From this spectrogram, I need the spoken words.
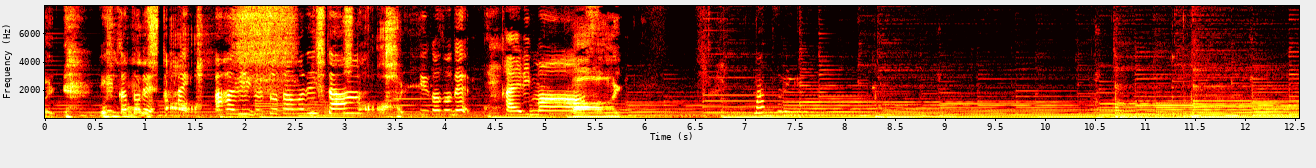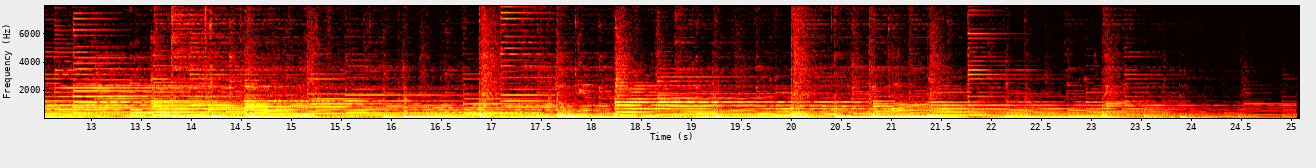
ーい。ごちそうさということでまでしたはい。アハビーごちそうさまでした。はい。ということで帰りまはーい。すまたね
